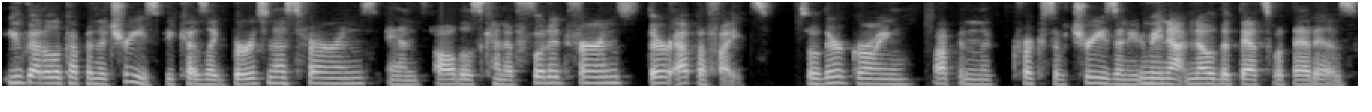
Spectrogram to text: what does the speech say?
you got to look up in the trees because like bird's nest ferns and all those kind of footed ferns, they're epiphytes. So they're growing up in the crooks of trees, and you may not know that that's what that is.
